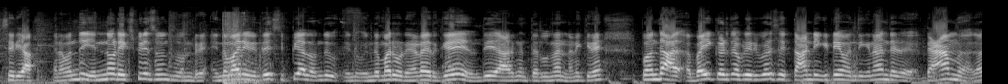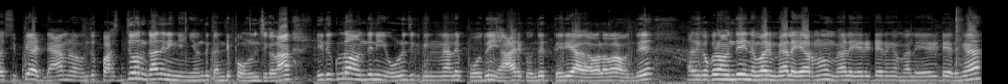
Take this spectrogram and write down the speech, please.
சரியா? எனக்கு வந்து என்னோட எக்ஸ்பீரியன்ஸ் வந்து சொல்கிறேன் இந்த மாதிரி வந்து சிப்பியால் வந்து இந்த- இந்த மாதிரி ஒரு இடம் இருக்குது வந்து யாருக்கும் தெரில தான் நினைக்கிறேன். இப்போ வந்து பைக் எடுத்து அப்படியே ரிவர்ஸ் தாண்டிக்கிட்டே வந்தீங்கன்னா இந்த டேம் அதாவது சிப்பியார் டேமில் வந்து ஃபஸ்ட் ஜோனுக்காக நீங்கள் இங்கே வந்து கண்டிப்பாக ஒழிஞ்சிக்கலாம் இதுக்குள்ளே வந்து நீங்கள் ஒழிஞ்சிக்கிட்டீங்கனாலே போதும். யாருக்கு வந்து தெரியாது அவ்வளோவா வந்து. அதுக்கப்புறம் வந்து இந்த மாதிரி மேலே ஏறணும் மேலே ஏறிட்டே இருங்க மேலே ஏறிட்டே இருங்க.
